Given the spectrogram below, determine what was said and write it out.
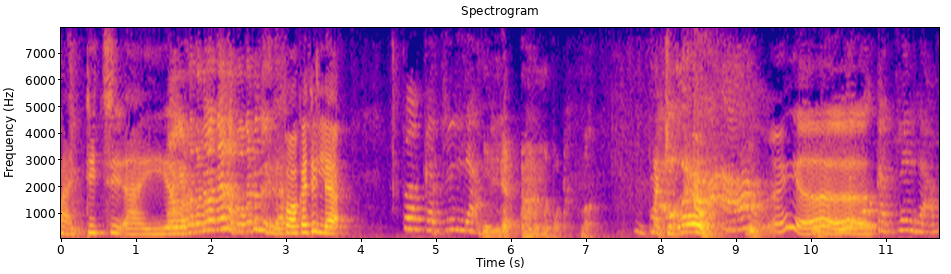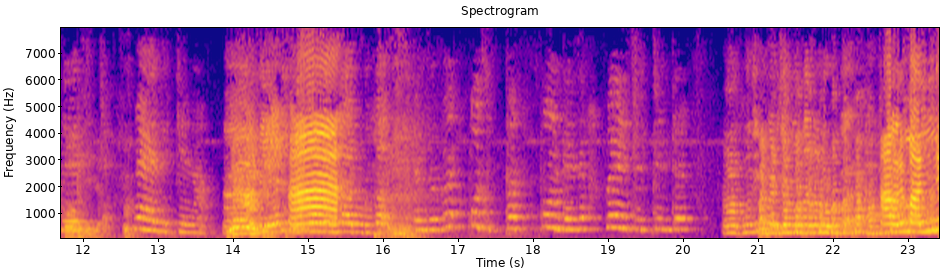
പറ്റിച്ച്. അയ്യോ. പോക്കറ്റില്ല ഇല്ല. പോക്കറ്റ് ഇല്ല ഇല്ല. ആ പോട്ടെ. വാ. മച്ചു പോ. അയ്യോ. ആ. ആ, ഒരു മഞ്ഞ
